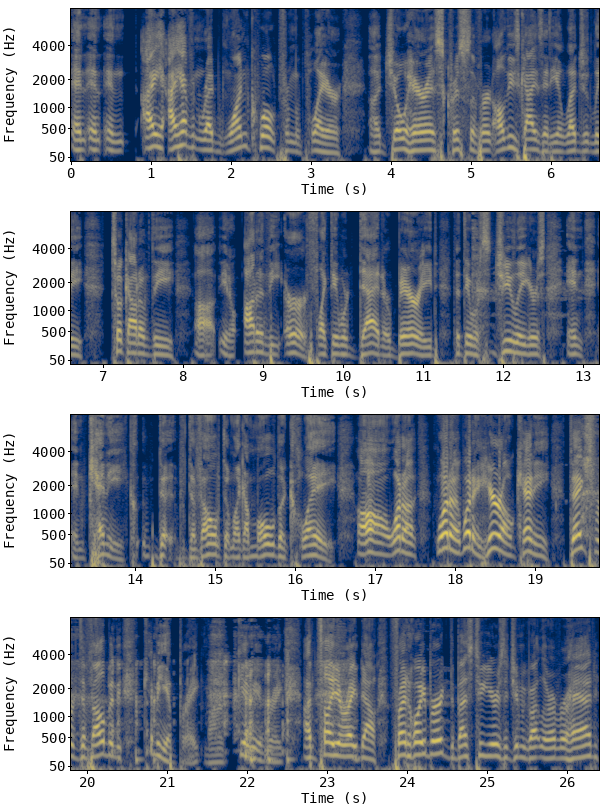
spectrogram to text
and and and I, I haven't read one quote from a player, uh, Joe Harris, Chris LeVert, all these guys that he allegedly took out of the, uh, you know, out of the earth, like they were dead or buried, that they were G leaguers, and and Kenny de- developed them like a mold of clay. Oh, what a what a what a hero, Kenny! Thanks for developing. Give me a break, Mark. Give me a break. I'm telling you right now, Fred Hoiberg, the best two years that Jimmy Butler ever had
